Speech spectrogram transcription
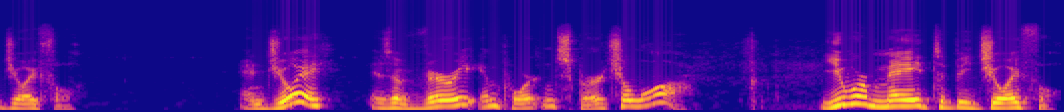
joyful. And joy is a very important spiritual law. You were made to be joyful.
